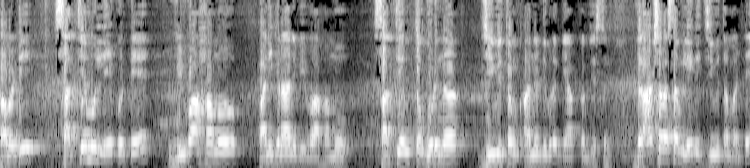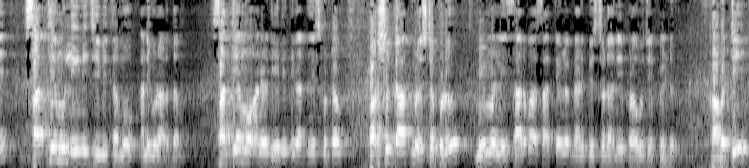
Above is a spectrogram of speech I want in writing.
కాబట్టి సత్యము లేకుంటే వివాహము పనికిరాని వివాహము సత్యంతో కూడిన జీవితం అనేది కూడా జ్ఞాపకం చేస్తుంది. ద్రాక్షరసం లేని జీవితం అంటే సత్యము లేని జీవితము అని కూడా అర్థం. సత్యము అనేది ఏ రీతిగా అర్థం చేసుకుంటాం? పరిశుద్ధాత్ముడు వచ్చినప్పుడు మిమ్మల్ని సర్వ సత్యంలో నడిపిస్తాడు అని ప్రభు చెప్పిండు. కాబట్టి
